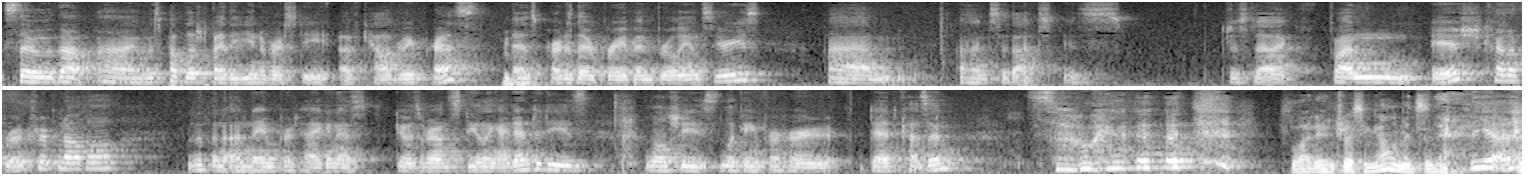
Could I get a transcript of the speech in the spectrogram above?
so that uh, was published by the University of Calgary Press as part of their Brave and Brilliant series. Um, and so that is just a fun-ish kind of road trip novel with an unnamed protagonist goes around stealing identities while she's looking for her dead cousin. So There's a lot of interesting elements in there. yeah,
